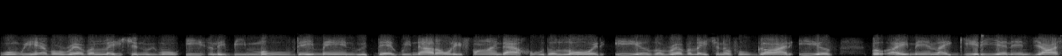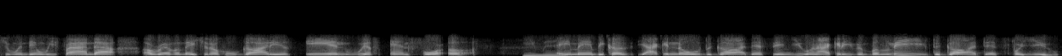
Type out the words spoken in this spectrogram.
when we have a revelation, we won't easily be moved. Amen. That we not only find out who the Lord is, a revelation of who God is, but amen, like Gideon and Joshua, and then we find out a revelation of who God is in, with, and for us. Amen. Amen. Because I can know the God that's in you, and I can even believe the God that's for you.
